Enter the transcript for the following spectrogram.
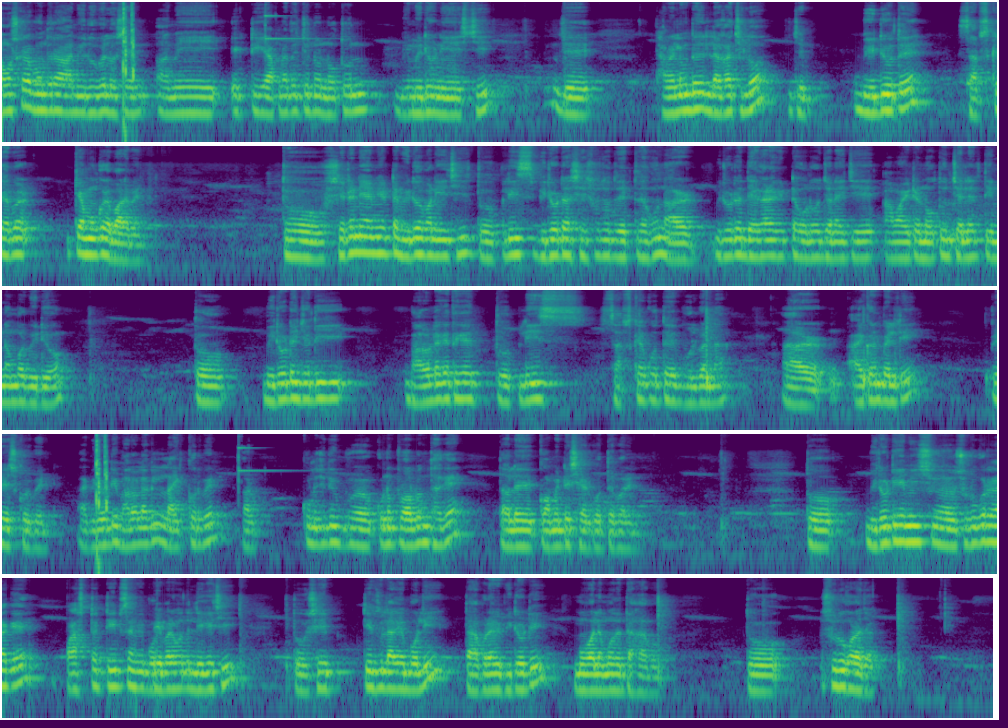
নমস্কার বন্ধুরা, আমি রুবেল হোসেন। আমি একটি আপনাদের জন্য নতুন ভিডিও নিয়ে এসেছি, যে থামেলের মধ্যে লেখা ছিল যে ভিডিওতে সাবস্ক্রাইবার কেমন করে বাড়াবেন। তো সেটা নিয়ে আমি একটা ভিডিও বানিয়েছি, তো প্লিজ ভিডিওটা শেষ পর্যন্ত দেখতে থাকুন। আর ভিডিওটা দেখার আগে একটা অনুরোধ জানাই যে আমার এটা নতুন চ্যানেল, তিন নম্বর ভিডিও। তো ভিডিওটি যদি ভালো লেগে থাকে, তো প্লিজ সাবস্ক্রাইব করতে ভুলবেন না। আর আইকন বেলটি প্রেস করবেন। আর ভিডিওটি ভালো লাগলে লাইক করবেন। আর কোনো যদি কোনো প্রবলেম থাকে, তাহলে কমেন্টে শেয়ার করতে পারেন। তো ভিডিওটি আমি শুরু করার আগে পাঁচটা টিপস আমি এবারের মধ্যে লিখেছি। তো সেই টিপসগুলো আগে বলি, তারপরে আমি ভিডিওটি মোবাইলের মধ্যে দেখাবো। তো শুরু করা যাক।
